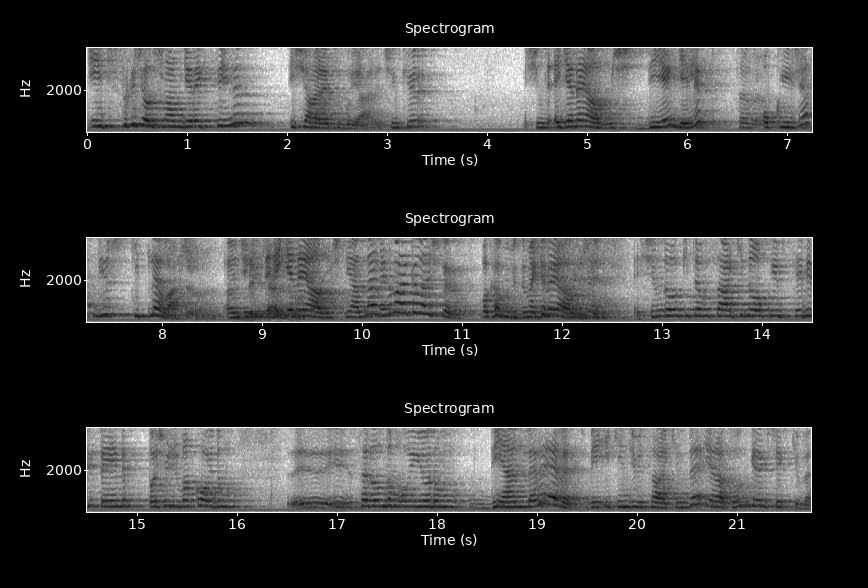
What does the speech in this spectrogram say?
iç sıkı çalışmam gerektiğinin işareti bu yani. Çünkü şimdi Ege ne yazmış diye gelip Tabii. okuyacak bir kitle var. Kitle var. Öncekinde Bekler Ege ne var. yazmış diyenler benim arkadaşlarım. Bakalım bizim Ege ne yazmış. E şimdi o kitabı sakine okuyup sevip beğenip başucuma koydum, e, sarıldım uyuyorum diyenlere evet bir ikinci bir sakinde yaratmamız gerekecek gibi.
